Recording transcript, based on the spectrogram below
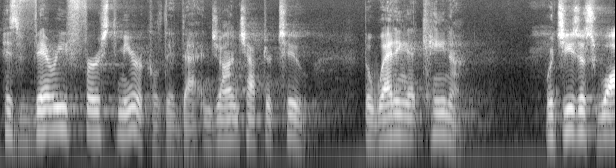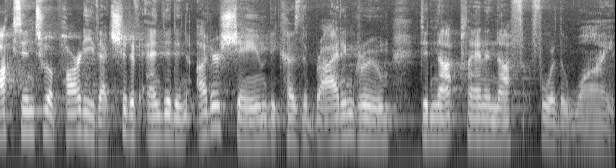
His very first miracle did that in John chapter 2, the wedding at Cana where Jesus walks into a party that should have ended in utter shame because the bride and groom did not plan enough for the wine.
